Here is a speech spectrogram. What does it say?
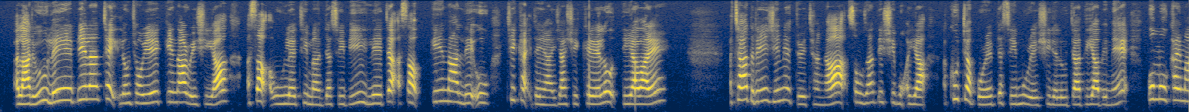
။အလားတူလေပြေးလန်းထိတ်လုံခြုံရေးကင်းသားတွေရှိရာအဆောက်အဦလည်းထိမှန်ပျက်စီးပြီးလေတပ်အဆောက်ကင်းသား၄ဦးထိခိုက်ဒဏ်ရာရရှိခဲ့တယ်လို့သိရပါတယ်။အခြားသတင်းရင်းမြစ်တွေထံကစုံစမ်းသိရှိမှုအရ အခုချက်ပိုတဲ့ပျက်စီးမှုတွေရှိတယ်လို့ကြားသိရပေမဲ့ပုံမခိုင်မာ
